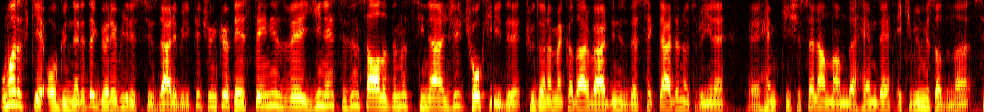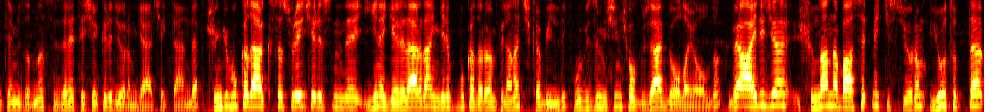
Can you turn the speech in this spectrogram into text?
Umarız ki o günleri de görebiliriz sizlerle birlikte. Çünkü desteğiniz ve yine sizin sağladığınız sinerji çok iyiydi. Şu döneme kadar verdiğiniz desteklerden ötürü yine e, hem kişisel anlamda hem de ekibimiz adına, sitemiz adına sizlere teşekkür ediyorum gerçekten de. Çünkü bu kadar kısa süre içerisinde yine gerilerden gelip bu kadar ön plana çıkabildik. Bu bizim için çok güzel bir olay oldu. Ve ayrıca şundan da bahsetmek istiyorum. YouTube'da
